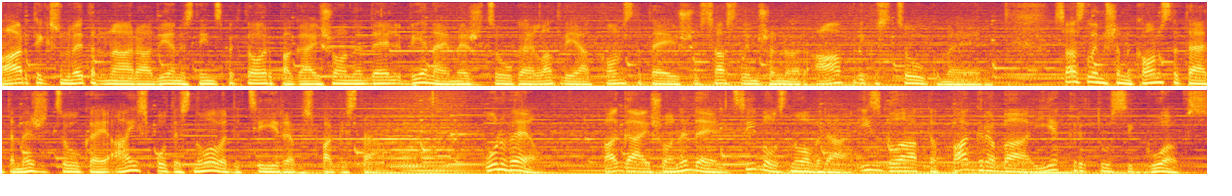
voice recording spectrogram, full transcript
Pārtiks un veterinārā dienesta inspektori pagājušo nedēļu vienai meža cūkai Latvijā konstatējuši saslimšanu ar Āfrikas cūku mēri. Saslimšana konstatēta meža cūkai aizputes novada Cīravas pagastā. Un vēl pagājušo nedēļu Cibulas novadā izglābta pagrabā iekritusi govs,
